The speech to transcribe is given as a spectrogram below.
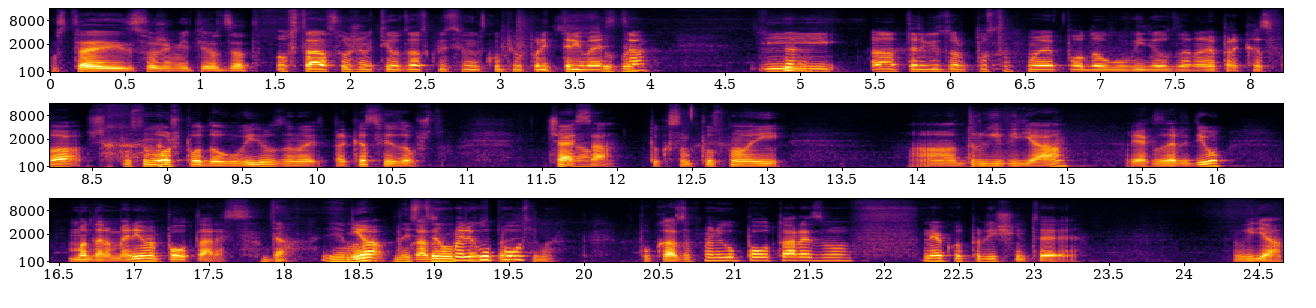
Остави да сложим и ти отзад. Остава да сложим ти отзад, които съм ги купил преди 3 месеца. И а, телевизор пуснахме по-дълго видео, за да не прекъсва. Ще пуснем още по-дълго видео, за да не прекъсва изобщо. Чай Браво. са. Тук съм пуснал и а, други видеа. Бях заредил. Ма да намерим Полтарес. Да, има. Ние показахме ли го по- има. Показахме ли го Полтарес в някои от предишните видеа?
